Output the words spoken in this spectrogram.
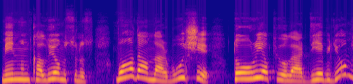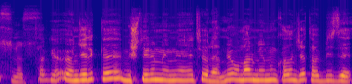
memnun kalıyor musunuz? Bu adamlar bu işi doğru yapıyorlar diyebiliyor musunuz? Tabii öncelikle müşterinin memnuniyeti önemli. Onlar memnun kalınca tabii biz de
